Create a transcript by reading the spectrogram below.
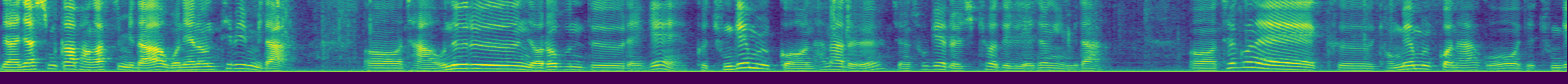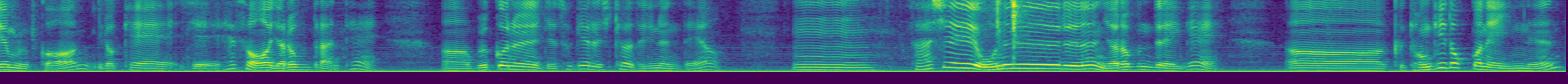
네, 안녕하십니까. 반갑습니다. 원앤원 TV입니다. 어, 자, 오늘은 여러분들에게 그 중개 물건 하나를 좀 소개를 시켜드릴 예정입니다. 어, 최근에 그 경매 물건하고 이제 중개 물건 이렇게 이제 해서 여러분들한테 어, 물건을 이제 소개를 시켜드리는데요. 음, 사실 오늘은 여러분들에게 어, 그 경기도권에 있는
